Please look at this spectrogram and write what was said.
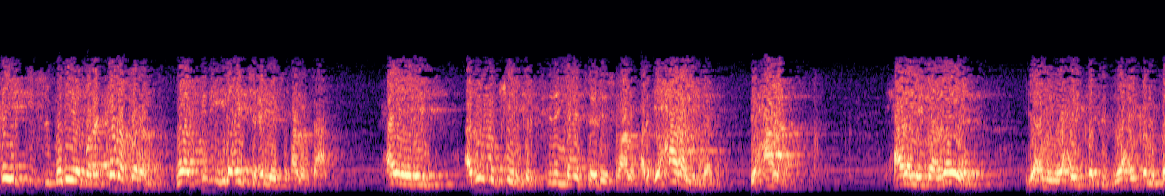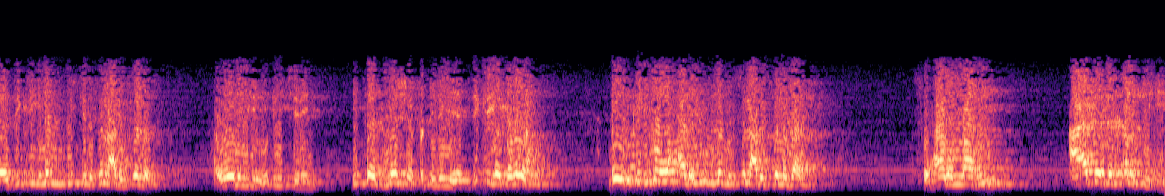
khayrkiisu badaya barakada badan waa sidii ilahay jecelyahay subxana wa tacala maxaa yeelay adigu ma keeni karti sida ilahay jeceliya subxana wataala ixaala la yidhahda ixaala. Ixaala la yidhahdayo yani waxay ka waxay ka mid tahay dikrigii nabigu dhihi jiray sal alay wasalam haweenaydii uu dhihi jiray intaad meesha fadhiday ee dikriga badan laha dhowr kelimo waxaa la yidhi nabigu sal alay wasalam aa subxaana allahi cadada khalqihi.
